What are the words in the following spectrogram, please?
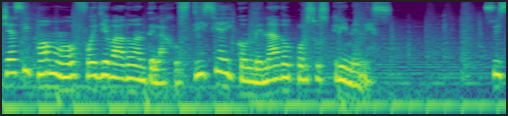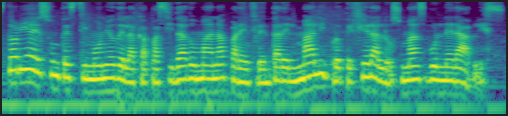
Jesse Pomeroy fue llevado ante la justicia y condenado por sus crímenes. Su historia es un testimonio de la capacidad humana para enfrentar el mal y proteger a los más vulnerables.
